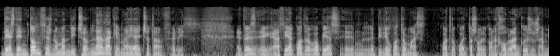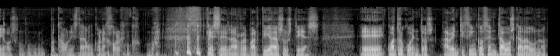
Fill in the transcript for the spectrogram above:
Desde entonces no me han dicho nada que me haya hecho tan feliz. Entonces eh, hacía cuatro copias, eh, le pidió cuatro más. Cuatro cuentos sobre el conejo blanco y sus amigos. Un protagonista era un conejo blanco. Bueno, que se las repartía a sus tías. Eh, cuatro cuentos, a 25 centavos cada uno.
